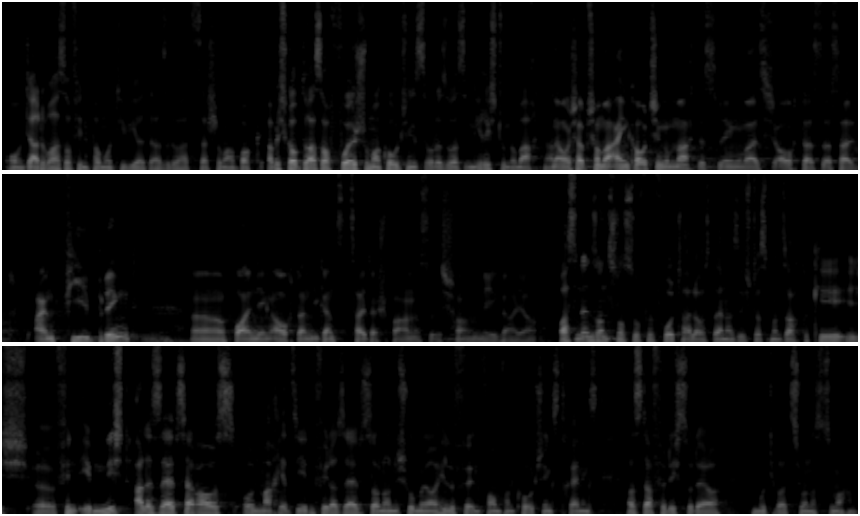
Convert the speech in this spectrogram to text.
Und ja, du warst auf jeden Fall motiviert. Also du hattest da schon mal Bock. Aber ich glaube, du hast auch vorher schon mal Coachings oder sowas in die Richtung gemacht. Ne? Genau, ich habe schon mal ein Coaching gemacht, deswegen weiß ich auch, dass das halt einem viel bringt. Mhm. Äh, vor allen Dingen auch dann die ganze Zeit ersparen. Das ist schon mega, ja. Was sind denn sonst noch so für Vorteile aus deiner Sicht, dass man sagt, okay, ich äh, finde eben nicht alles selbst heraus und mache jetzt jeden Fehler selbst, sondern ich hole mir Hilfe in Form von Coachings, Trainings. Was ist da für dich so der, die Motivation, das zu machen?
